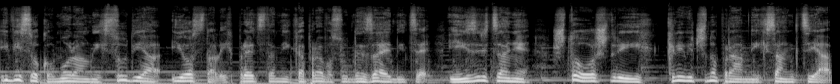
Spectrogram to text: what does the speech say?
i visoko moralnih sudija i ostalih predstavnika pravosudne zajednice i izricanje što oštrijih krivično pravnih sankcija.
